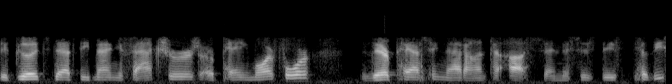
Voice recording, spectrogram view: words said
the goods that the manufacturers are paying more for. They're passing that on to us, and this is these. So these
